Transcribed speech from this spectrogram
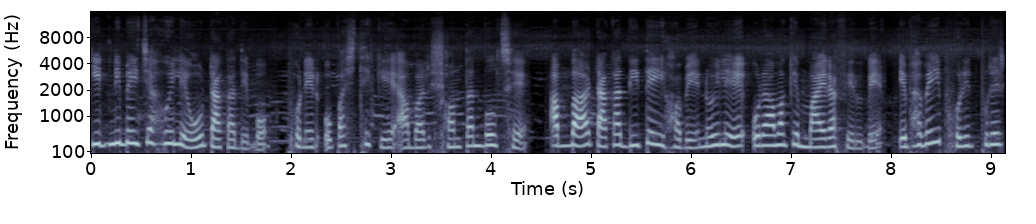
কিডনি বেচা হইলেও টাকা দেব। ফোনের ওপাশ থেকে আবার সন্তান বলছে, আব্বা, টাকা দিতেই হবে, নইলে ওরা আমাকে মায়রা ফেলবে। এভাবেই ফরিদপুরের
